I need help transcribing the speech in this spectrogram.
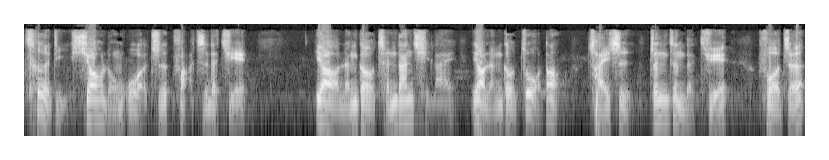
彻底消融我执法执的绝。要能够承担起来，要能够做到，才是真正的绝，否则。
